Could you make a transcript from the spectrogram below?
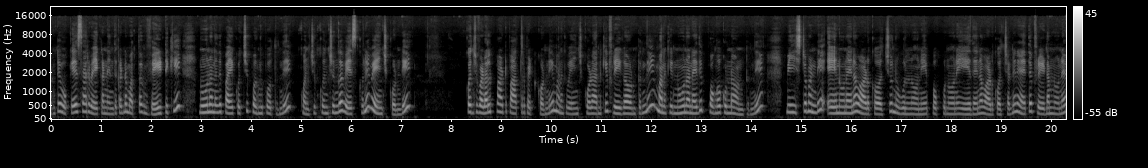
అంటే ఒకేసారి వేయకండి. ఎందుకంటే మొత్తం వెయిట్కి నూనె అనేది పైకి వచ్చి పొంగిపోతుంది. కొంచెం కొంచెంగా వేసుకొని వేయించుకోండి. కొంచెం వడలపాటి పాత్ర పెట్టుకోండి. మనకి వేయించుకోవడానికి ఫ్రీగా ఉంటుంది. మనకి నూనె అనేది పొంగకుండా ఉంటుంది. మీ ఇష్టం అండి ఏ నూనె అయినా వాడుకోవచ్చు. నువ్వుల నూనె పప్పు నూనె ఏదైనా వాడుకోవచ్చు అండి నేనైతే ఫ్రీడమ్ నూనె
